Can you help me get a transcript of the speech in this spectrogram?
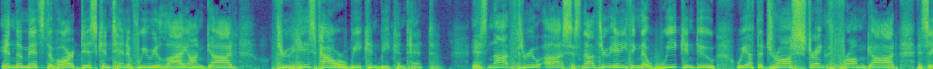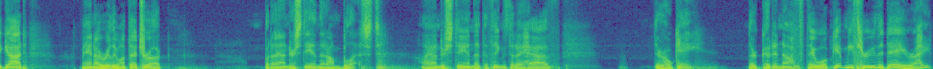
In the midst of our discontent, if we rely on God, through his power, we can be content. It's not through us. It's not through anything that we can do. We have to draw strength from God and say, God, man, I really want that truck. But I understand that I'm blessed. I understand that the things that I have, they're okay. They're good enough. They will get me through the day, right?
